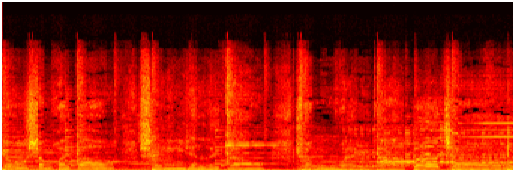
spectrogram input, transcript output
忧伤怀抱，谁眼泪掉？窗外雨打芭蕉。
